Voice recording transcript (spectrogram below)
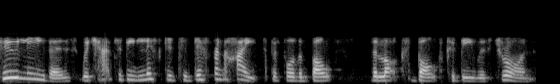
two levers which had to be lifted to different heights before the bolt, the lock's bolt could be withdrawn.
